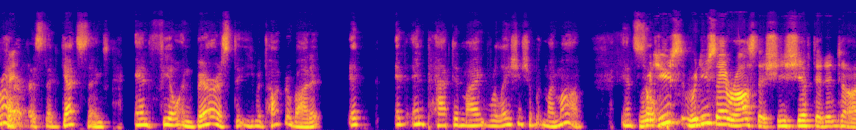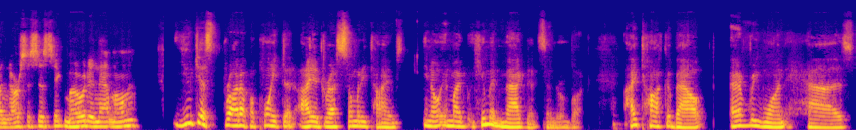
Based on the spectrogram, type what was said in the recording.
right. therapist that gets things and feel embarrassed to even talk about it. It it impacted my relationship with my mom. And so would you would you say, Ross, that she shifted into a narcissistic mode in that moment? You just brought up a point that I addressed so many times you know, in my human magnet syndrome book, I talk about everyone has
